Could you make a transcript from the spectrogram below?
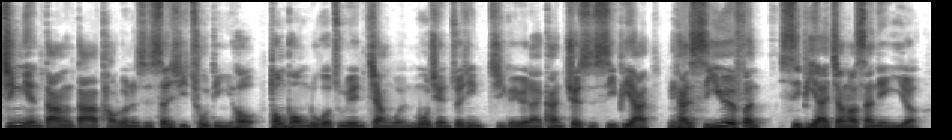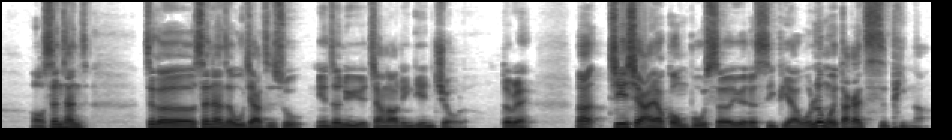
今年当然大家讨论的是升息触顶以后，通膨如果逐渐降温。目前最近几个月来看，确实 CPI，你看十一月份 CPI 降到三点一了，哦，生产这个生产者物价指数年增率也降到零点九了，对不对？那接下来要公布十二月的 CPI，我认为大概持平啊，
